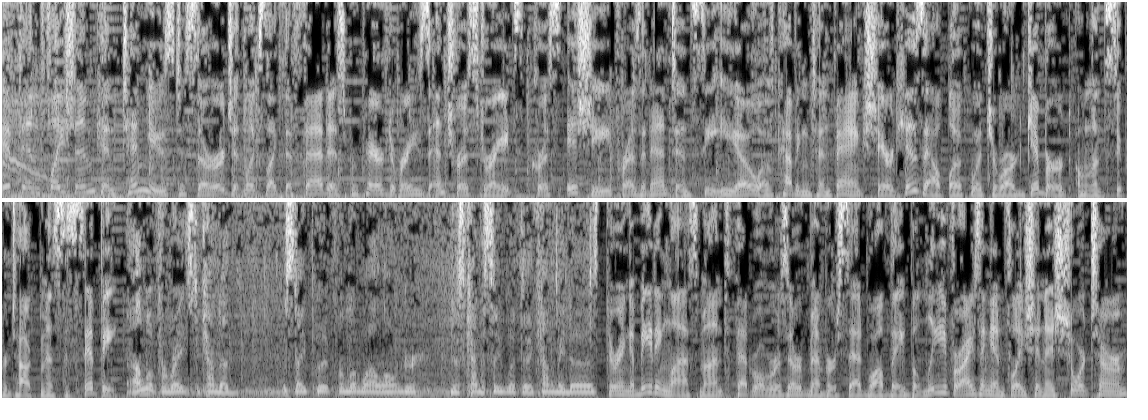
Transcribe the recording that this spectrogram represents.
If inflation continues to surge, it looks like the Fed is prepared to raise interest rates. Chris Ishii, president and CEO of Covington Bank, shared his outlook with Gerard Gibert on Supertalk Mississippi. I look for rates to kind of stay put for a little while longer, just kind of see what the economy does. During a meeting last month, Federal Reserve members said while they believe rising inflation is short term,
